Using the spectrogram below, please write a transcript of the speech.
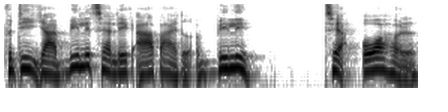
Fordi jeg er villig til at lægge arbejdet og villig til at overholde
